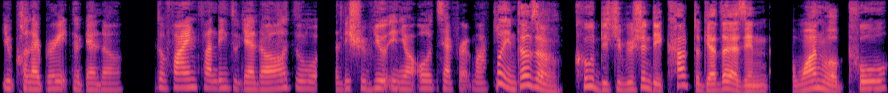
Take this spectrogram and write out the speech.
you collaborate together to find funding together to distribute in your own separate market. Well, in terms of co-distribution, they come together as in one will pool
